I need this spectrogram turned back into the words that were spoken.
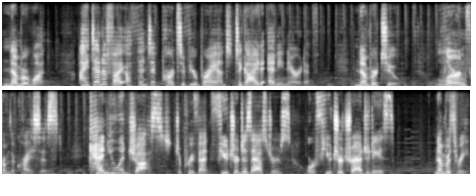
Number one, identify authentic parts of your brand to guide any narrative. Number two, learn from the crisis. Can you adjust to prevent future disasters or future tragedies? Number three,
